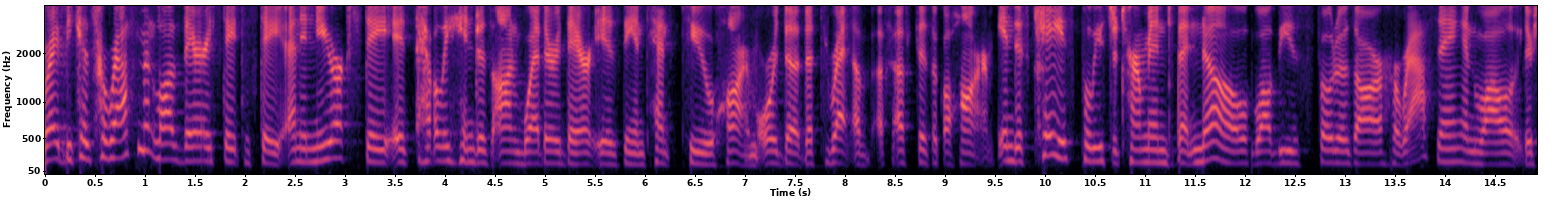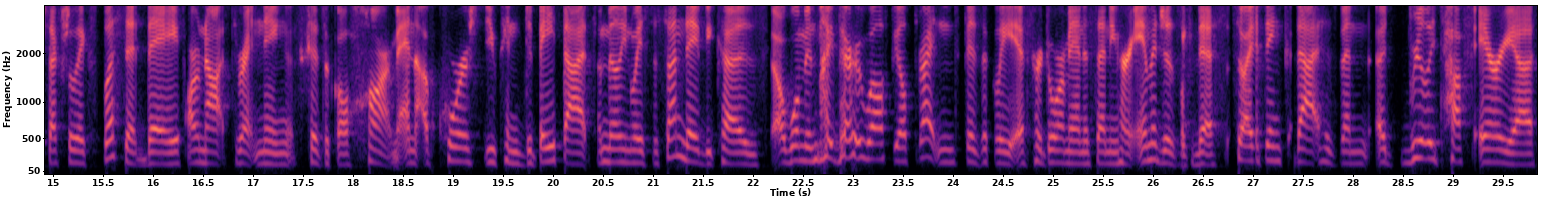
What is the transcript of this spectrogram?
Right, because harassment laws vary state to state. And in New York State, it heavily hinges on whether there is the intent to harm or the, the threat of, of, of, physical harm. In this case, police determined that no, while these photos are harassing and while they're sexually explicit, they are not threatening physical harm. And of course, you can debate that a million ways to Sunday because a woman might very well feel threatened physically if her doorman is sending her images like this. So I think that has been a really tough area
